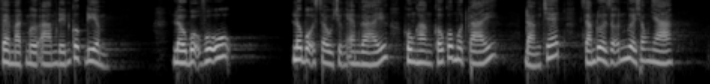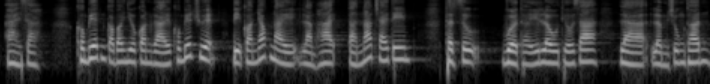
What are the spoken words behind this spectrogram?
Vẻ mặt mở ám đến cực điểm. Lâu bộ vũ. Lâu bộ sầu chừng em gái, hung hăng cấu cô một cái. Đáng chết, dám đùa giỡn người trong nhà. Ai da, không biết có bao nhiêu con gái không biết chuyện bị con nhóc này làm hại, tàn nát trái tim. Thật sự, vừa thấy lâu thiếu ra là lầm trung thân.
